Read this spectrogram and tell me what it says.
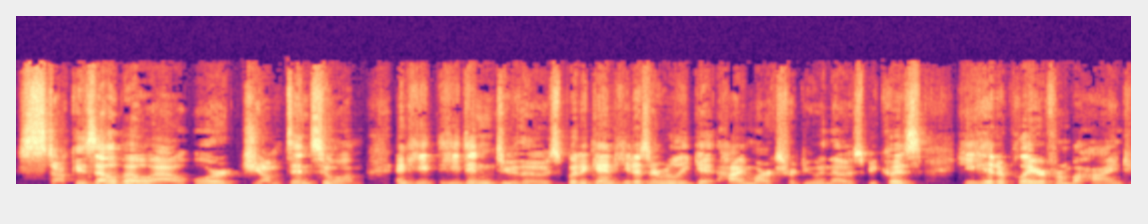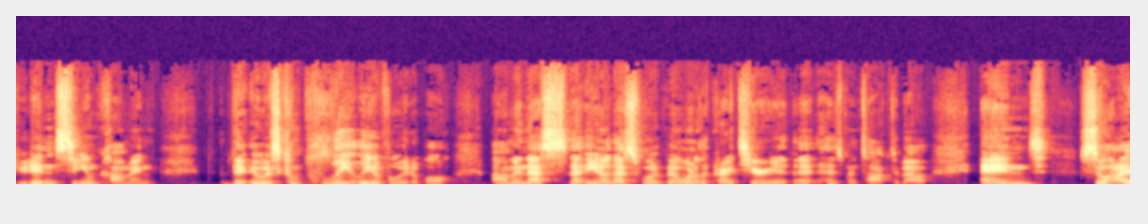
stuck his elbow out or jumped into him. And he he didn't do those. But again, he doesn't really get high marks for doing those because he hit a player from behind who didn't see him coming. It was completely avoidable, um, and that's that. You know, that's been one of the criteria that has been talked about. And so I,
